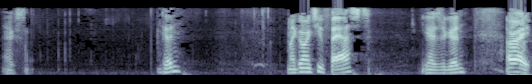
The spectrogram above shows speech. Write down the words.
Excellent. Good? Am I going too fast? You guys are good? All right.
